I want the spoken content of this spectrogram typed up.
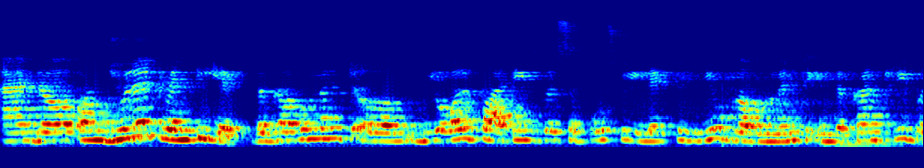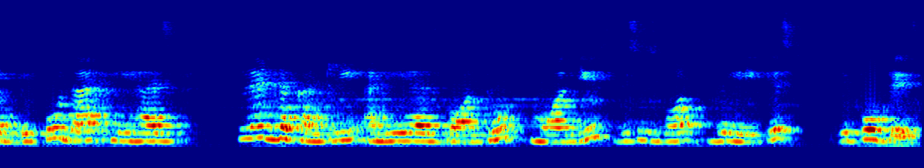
And uh, on July 20th, the government, um, the all parties were supposed to elect a new government in the country, but before that, he has fled the country and he has gone to Maldives. This is what the latest report is.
